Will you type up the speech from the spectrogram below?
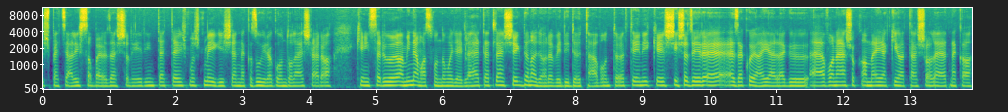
speciális szabályozással érintette, és most mégis ennek az újra gondolására kényszerül, ami nem azt mondom, hogy egy lehetetlenség, de nagyon rövid időtávon történik, és, és azért ezek olyan jellegű elvonások, amelyek kihatással lehetnek a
